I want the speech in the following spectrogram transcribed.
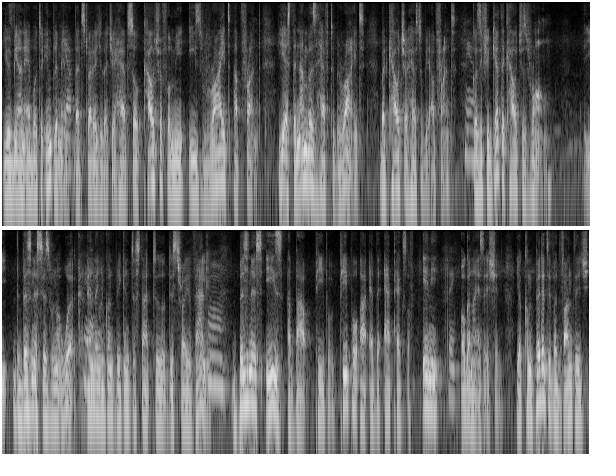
you'll be unable to implement Yeah. that strategy that you have. So, culture for me is right up front. Yes, the numbers have to be right, but culture has to be up front. Yeah. Because if you get the cultures wrong, the businesses will not work. Yeah. and then you're going to begin to start to destroy value. Business is about people. People are at the apex of any Thing. organization. Your competitive advantage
